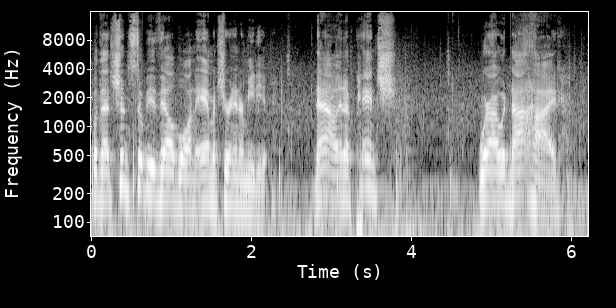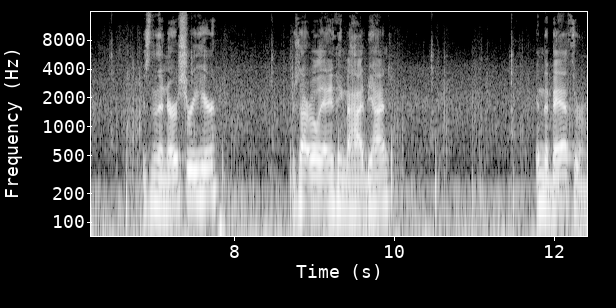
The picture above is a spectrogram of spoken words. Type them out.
But that should still be available on amateur and intermediate. Now, in a pinch, where I would not hide is in the nursery here. There's not really anything to hide behind. In the bathroom,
